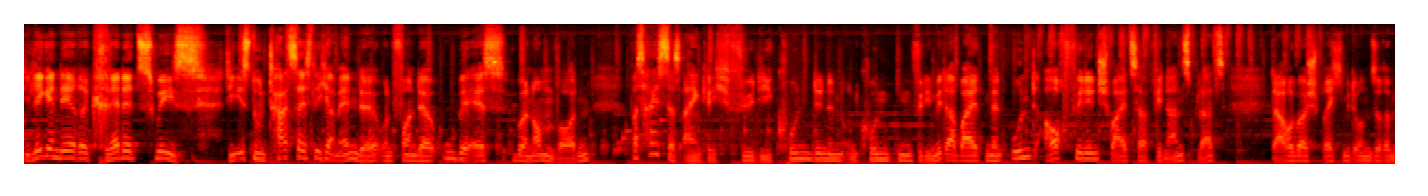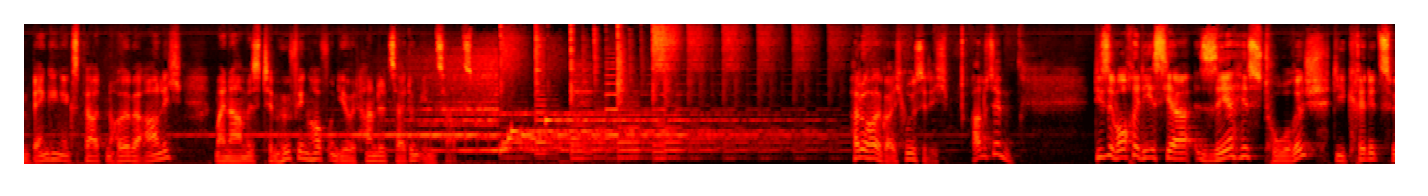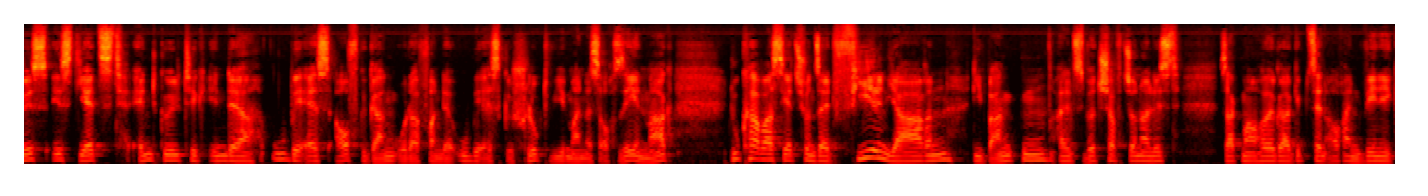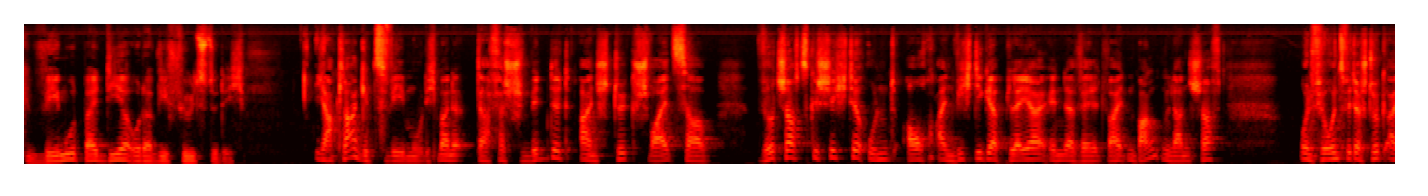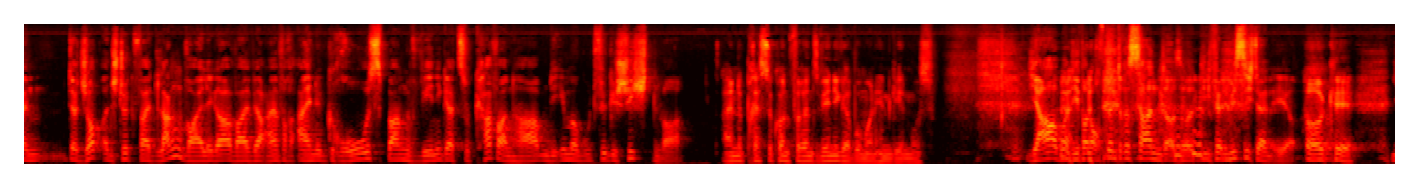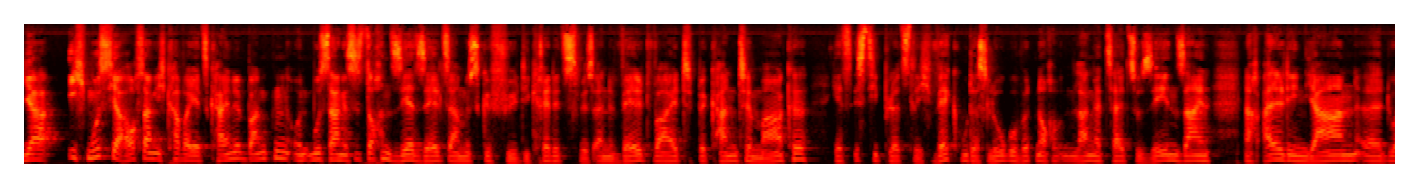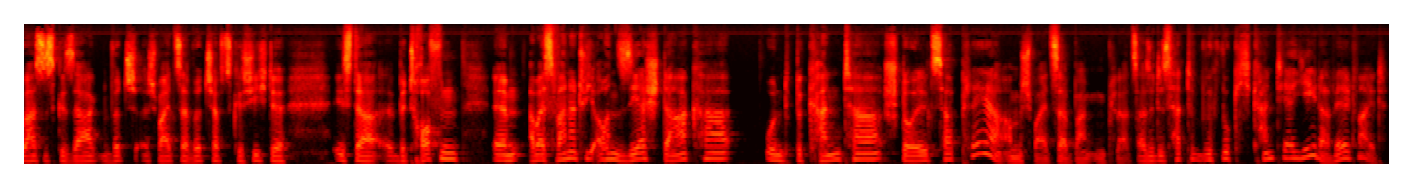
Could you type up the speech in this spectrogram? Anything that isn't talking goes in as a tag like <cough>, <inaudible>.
Die legendäre Credit Suisse, die ist nun tatsächlich am Ende und von der UBS übernommen worden. Was heißt das eigentlich für die Kundinnen und Kunden, für die Mitarbeitenden und auch für den Schweizer Finanzplatz? Darüber spreche ich mit unserem Banking-Experten Holger Ahlich. Mein Name ist Tim Höfinghoff und ihr hört Handelszeitung Insights. Hallo Holger, ich grüße dich. Hallo Tim. Diese Woche, die ist ja sehr historisch. Die Credit Suisse ist jetzt endgültig in der UBS aufgegangen oder von der UBS geschluckt, wie man das auch sehen mag. Du coverst jetzt schon seit vielen Jahren die Banken als Wirtschaftsjournalist. Sag mal, Holger, gibt's denn auch ein wenig Wehmut bei dir oder wie fühlst du dich? Ja, klar gibt's Wehmut. Ich meine, da verschwindet ein Stück Schweizer Wirtschaftsgeschichte und auch ein wichtiger Player in der weltweiten Bankenlandschaft. Und für uns wird der, Stück ein, der Job ein Stück weit langweiliger, weil wir einfach eine Großbank weniger zu covern haben, die immer gut für Geschichten war. Eine Pressekonferenz weniger, wo man hingehen muss. Ja, aber die waren auch interessant. Also die vermisse ich dann eher. Okay. Ja, ich muss ja auch sagen, ich cover jetzt keine Banken und muss sagen, es ist doch ein sehr seltsames Gefühl. Die Credit Suisse, eine weltweit bekannte Marke. Jetzt ist die plötzlich weg. Gut, das Logo wird noch lange Zeit zu sehen sein. Nach all den Jahren, äh, du hast es gesagt, Wirts Schweizer Wirtschaftsgeschichte ist da äh, betroffen. Ähm, aber es war natürlich auch ein sehr starker und bekannter, stolzer Player am Schweizer Bankenplatz. Also das hatte wirklich, kannte ja jeder weltweit.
